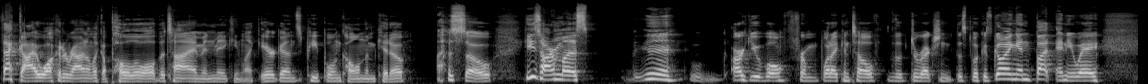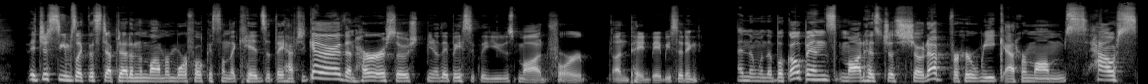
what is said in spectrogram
that guy walking around in like a polo all the time and making like air guns people and calling them kiddo. So he's harmless. Eh, arguable from what I can tell the direction this book is going in. But anyway, it just seems like the stepdad and the mom are more focused on the kids that they have together than her. So, you know, they basically use Maud for unpaid babysitting. And then when the book opens, Maud has just showed up for her week at her mom's house,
